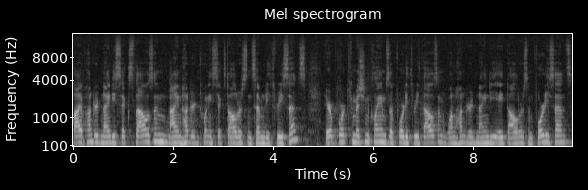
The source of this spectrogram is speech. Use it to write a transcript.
$596,926.73. Airport commission claims of $43,198.40.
